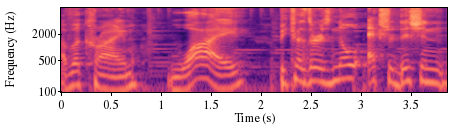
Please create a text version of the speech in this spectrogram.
of a crime. Why? Because there is no extradition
